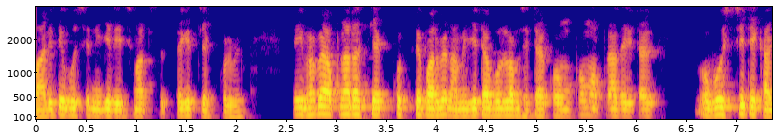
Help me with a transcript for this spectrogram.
বাড়িতে বসে নিজের স্মার্ট থেকে চেক করবেন। এইভাবে আপনারা চেক করতে পারবেন। আমি যেটা বললাম সেটা কনফার্ম আপনাদের এটা অবশ্যই এটা কাজে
